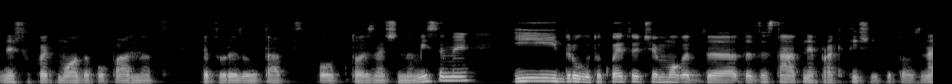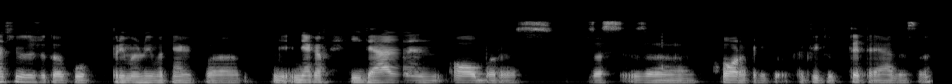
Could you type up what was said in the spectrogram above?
нещо което могат да попаднат като резултат от този начин на мислене. И другото, което е, че могат да, да, да станат непрактични по този начин, защото ако, примерно, имат някаква, някакъв идеален образ за, за хора, каквито те трябва да са,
